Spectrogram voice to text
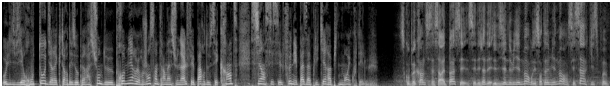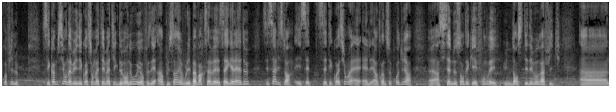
Olivier Routeau, directeur des opérations de première urgence internationale, fait part de ses craintes si un cessez-le-feu n'est pas appliqué rapidement. Écoutez-le. Ce qu'on peut craindre si ça s'arrête pas, c'est déjà des, dizaines de milliers de morts ou des centaines de milliers de morts. C'est ça qui se profile. C'est comme si on avait une équation mathématique devant nous et on faisait 1 plus 1 et on voulait pas voir que ça, égalait à 2. C'est ça l'histoire. Et cette, équation, elle, est en train de se produire. Euh, un système de santé qui est effondré, une densité démographique, un,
